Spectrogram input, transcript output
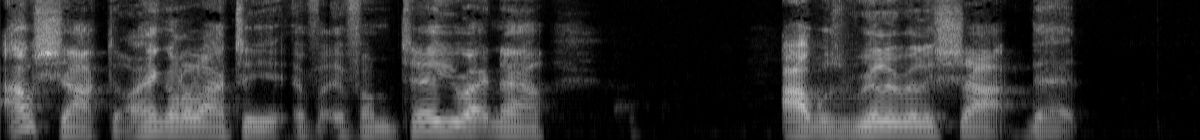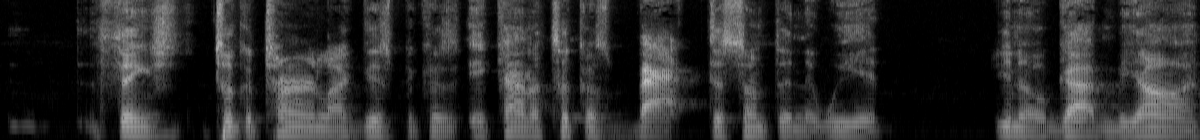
i was shocked though. I ain't gonna lie to you. If, if i'm tell you right now i was really really shocked that things took a turn like this because it kind of took us back to something that we had you know, gotten beyond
